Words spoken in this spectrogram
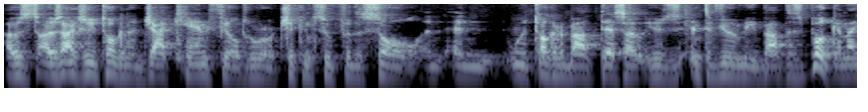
I was I was actually talking to Jack Canfield, who wrote Chicken Soup for the Soul, and and we were talking about this. I, he was interviewing me about this book, and I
